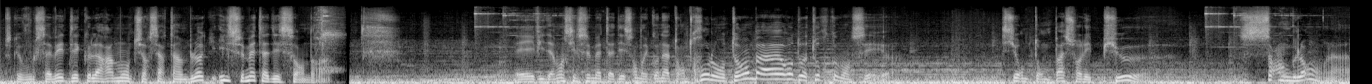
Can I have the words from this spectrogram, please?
Parce que vous le savez, dès que Lara monte sur certains blocs, ils se mettent à descendre. Et évidemment, s'ils se mettent à descendre et qu'on attend trop longtemps, bah on doit tout recommencer. Si on ne tombe pas sur les pieux sanglants, là,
